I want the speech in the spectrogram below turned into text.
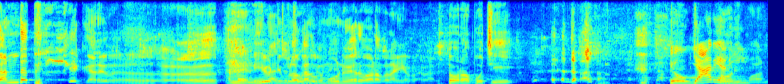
கண்டத்திலே கருவை அண்ணே, நீ யூடியூப்ல உட்காந்து. மூணு பேர் ஓட போகிறாங்க டோரா பூச்சி. யோ யார் யா நீ? டோரிமான்.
